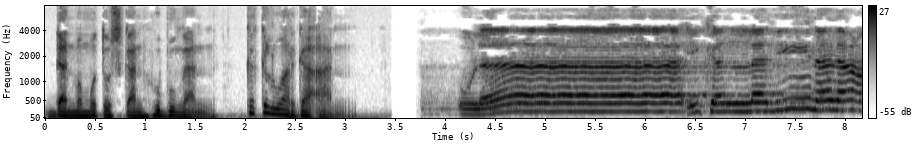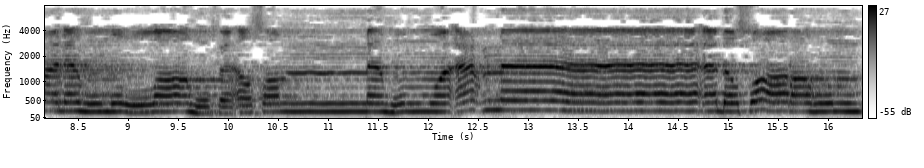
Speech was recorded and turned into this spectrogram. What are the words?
dan memutuskan hubungan kekeluargaan. أولئك الذين لعنهم الله فأصمهم وأعمى أبصارهم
